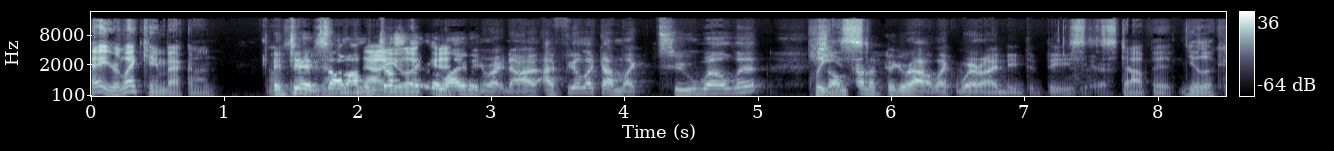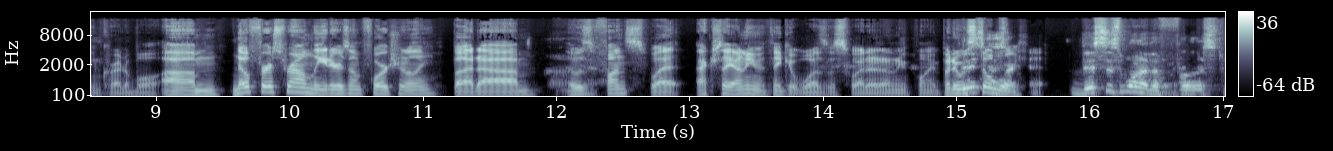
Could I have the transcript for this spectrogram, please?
hey, your light came back on. It did. So I'm, I'm adjusting the lighting right now. I, I feel like I'm like too well lit. Please. So I'm trying to figure out like where I need to be here. Stop it. You look incredible. Um, no first round leaders, unfortunately, but um, oh, it was yeah. a fun sweat. Actually, I don't even think it was a sweat at any point, but it was this still is, worth it. This is one of the first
